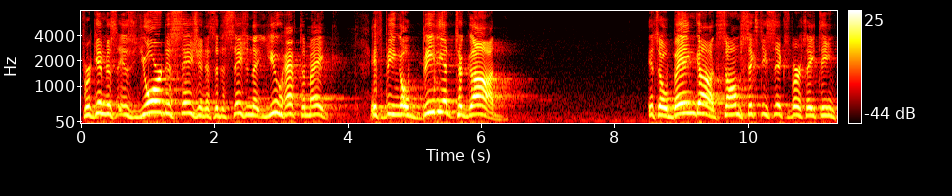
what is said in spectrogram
Forgiveness is your decision. It's a decision that you have to make. It's being obedient to God. It's obeying God. Psalm 66, verse 18.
